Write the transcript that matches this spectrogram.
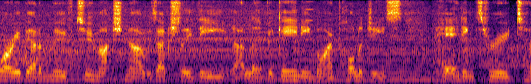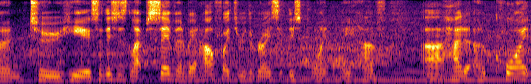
worry about a move too much. No, it was actually the uh, Lamborghini, my apologies heading through turn 2 here. So this is lap 7, about halfway through the race at this point. We have uh, had a quite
